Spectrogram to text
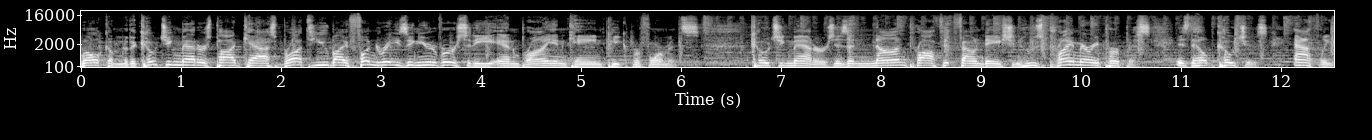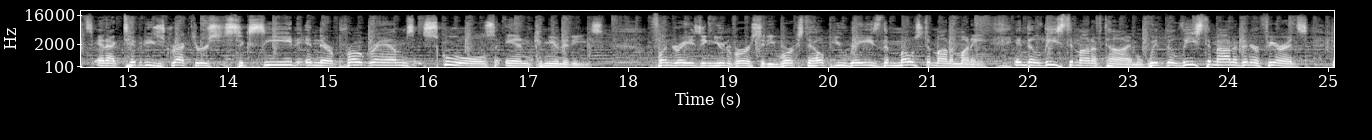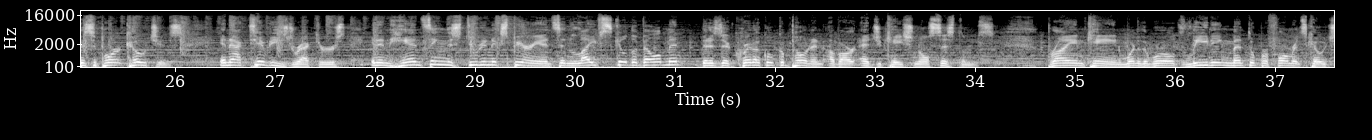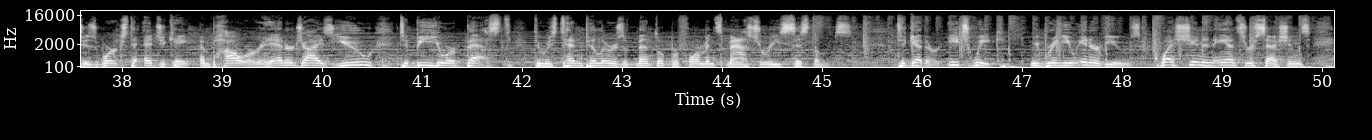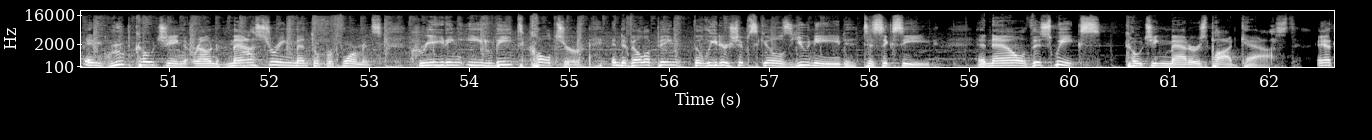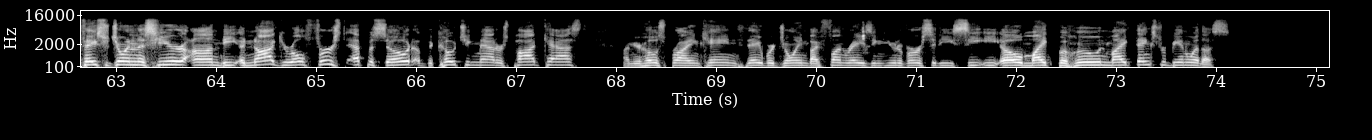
Welcome to the Coaching Matters podcast brought to you by Fundraising University and Brian Cain Peak Performance. Coaching Matters is a nonprofit foundation whose primary purpose is to help coaches, athletes, and activities directors succeed in their programs, schools, and communities. Fundraising University works to help you raise the most amount of money in the least amount of time with the least amount of interference to support coaches and activities directors in enhancing the student experience and life skill development that is a critical component of our educational systems. Brian Cain, one of the world's leading mental performance coaches, works to educate, empower, and energize you to be your best through his 10 pillars of mental performance mastery systems. Together, each week, we bring you interviews, question and answer sessions, and group coaching around mastering mental performance, creating elite culture, and developing the leadership skills you need to succeed. And now, this week's Coaching Matters podcast. And thanks for joining us here on the inaugural first episode of the Coaching Matters podcast. I'm your host, Brian Cain. Today, we're joined by Fundraising University CEO Mike Bahun. Mike, thanks for being with us.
